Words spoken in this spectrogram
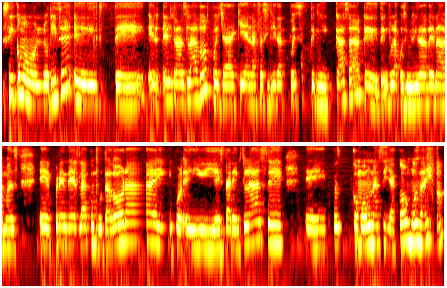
sí, como lo dice, este, el, traslado, pues ya aquí en la facilidad pues de mi casa, que tengo la posibilidad de nada más eh, prender la computadora y, y, estar en clase, eh, pues como una silla cómoda, ¿no?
